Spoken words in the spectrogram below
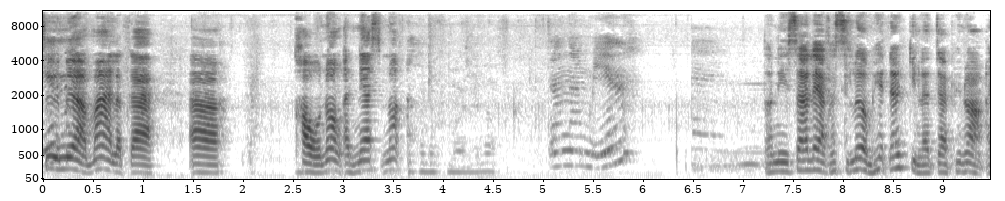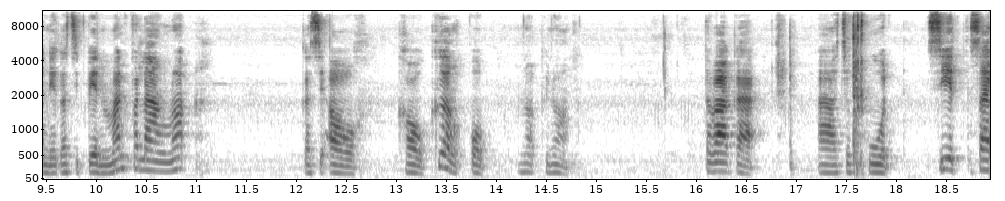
ซื้อเนื้อมาแล้วก็อ่าเข้าน้องอันเนี้ยเนาะ ตอนนี้ซาแรกก็สิเริ่มเฮ็ดแนวกินแล้วจ้ะพี่น้อง อันนี้ก็สิเป็นมันฝรั่งเนาะ ก็สิเอาเข้าเครื่องอบเนาะพี่น้อง แต่ว่าก็อ่าจะขูดซีดใส่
